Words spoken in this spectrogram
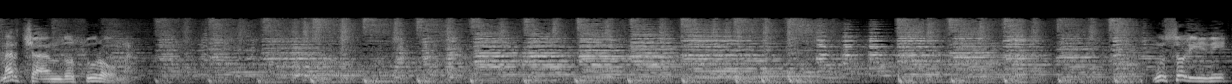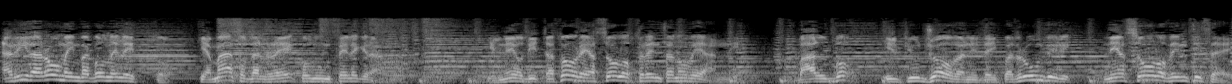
marciando su Roma. Mussolini arriva a Roma in vagone letto, chiamato dal re con un telegramma. Il neodittatore ha solo 39 anni. Balbo, il più giovane dei quadrumviri, ne ha solo 26.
